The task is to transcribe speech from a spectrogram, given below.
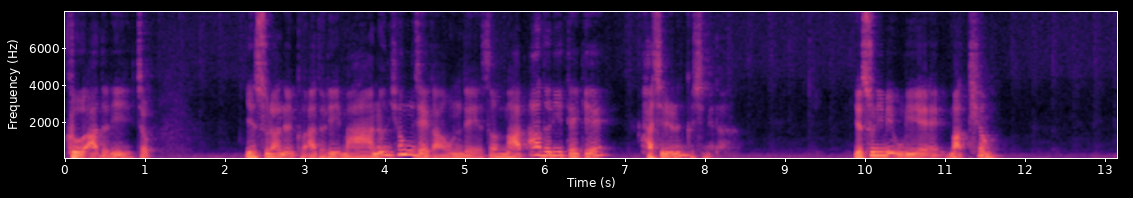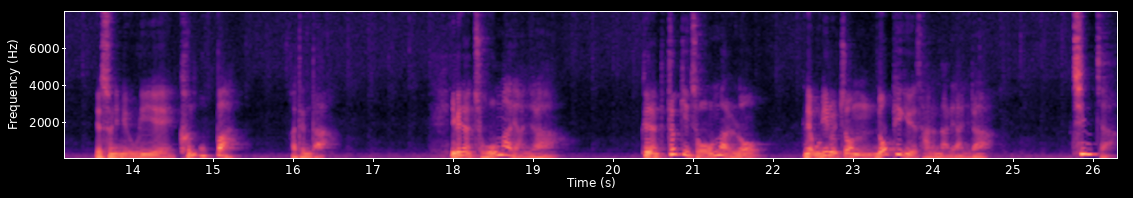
그 아들이, 즉, 예수라는 그 아들이 많은 형제 가운데에서 맏아들이 되게 하시려는 것입니다. 예수님이 우리의 맏형, 예수님이 우리의 큰 오빠가 된다. 이게 그냥 좋은 말이 아니라 그냥 듣기 좋은 말로 그냥 우리를 좀 높이기 위해서 하는 말이 아니라 진짜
